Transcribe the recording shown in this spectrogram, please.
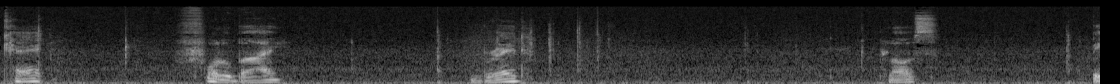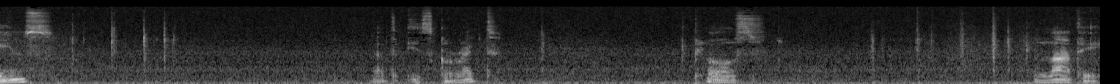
Okay. Followed by bread plus beans. That is correct. Plus latte.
